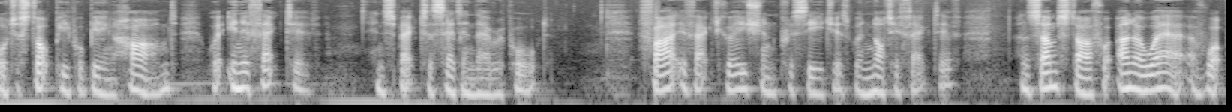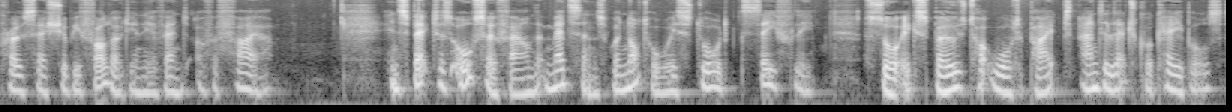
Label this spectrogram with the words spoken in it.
or to stop people being harmed were ineffective, inspectors said in their report. Fire evacuation procedures were not effective, and some staff were unaware of what process should be followed in the event of a fire. Inspectors also found that medicines were not always stored safely, saw exposed hot water pipes and electrical cables,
